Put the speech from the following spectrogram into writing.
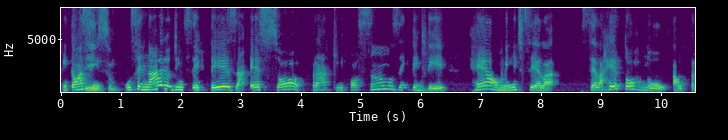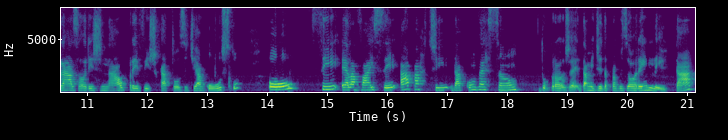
Então, assim, Isso. o cenário de incerteza é só para que possamos entender realmente se ela, se ela retornou ao prazo original previsto 14 de agosto ou se ela vai ser a partir da conversão do projeto, da medida provisória em lei, tá?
